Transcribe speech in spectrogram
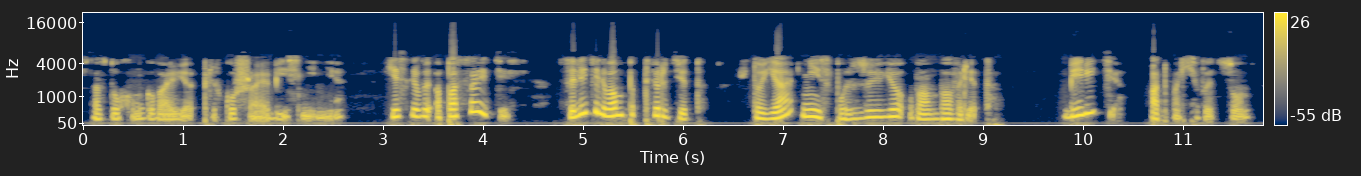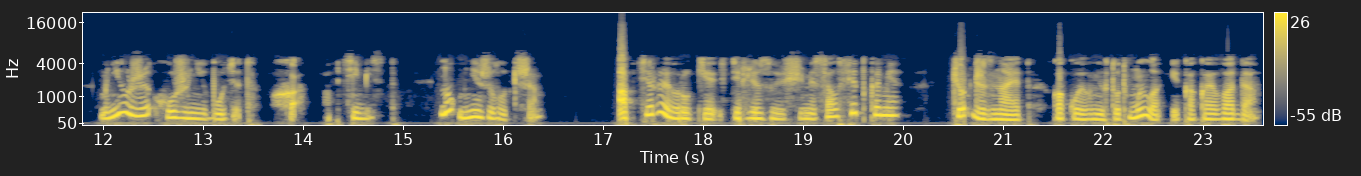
со вздохом говорю я, предвкушая объяснение. Если вы опасаетесь, целитель вам подтвердит, что я не использую ее вам во вред. Берите, отмахивается он. Мне уже хуже не будет. Ха, оптимист. Ну, мне же лучше. Обтираю руки стерилизующими салфетками, Черт же знает, какое у них тут мыло и какая вода.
